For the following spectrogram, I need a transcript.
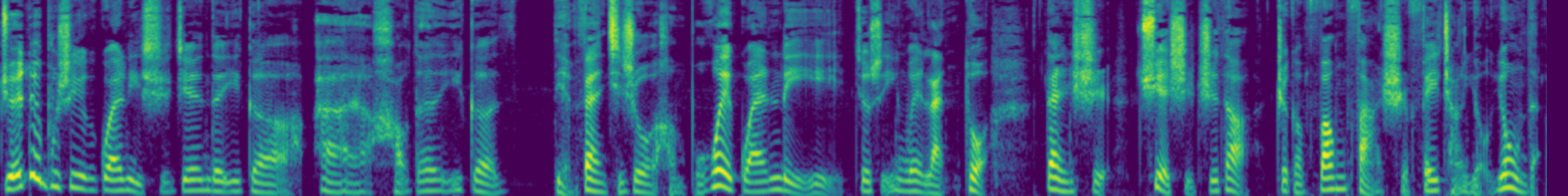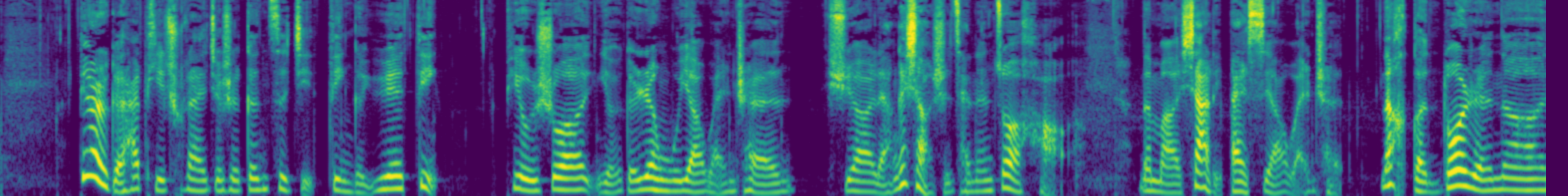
绝对不是一个管理时间的一个呃好的一个典范。其实我很不会管理，就是因为懒惰。但是确实知道这个方法是非常有用的。第二个，他提出来就是跟自己定个约定，譬如说有一个任务要完成，需要两个小时才能做好，那么下礼拜四要完成。那很多人呢，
